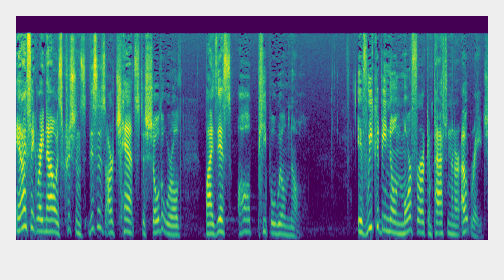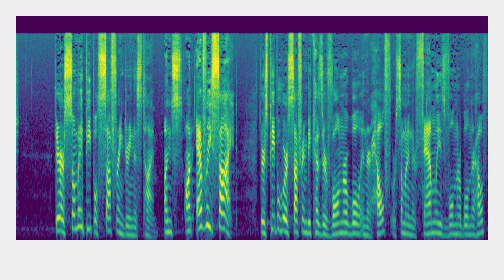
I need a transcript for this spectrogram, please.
And I think right now, as Christians, this is our chance to show the world by this, all people will know. If we could be known more for our compassion than our outrage, there are so many people suffering during this time on, on every side. There's people who are suffering because they're vulnerable in their health, or someone in their family is vulnerable in their health.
